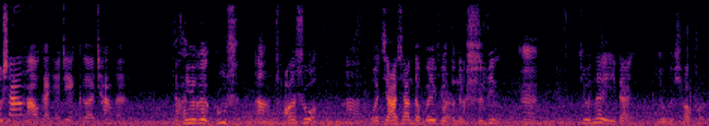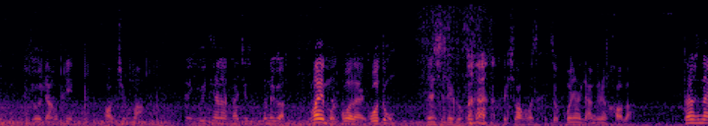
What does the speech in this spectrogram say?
忧伤哈，我感觉这歌唱的。这还有个故事啊，传说。啊。我家乡的北边的那个石林，嗯，就那一带有个小伙子，有两匹好骏马。有一天呢，他就是跟那个外蒙过来过冬，认识那个姑娘，这个小伙子和这个姑娘两个人好了。但是呢，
